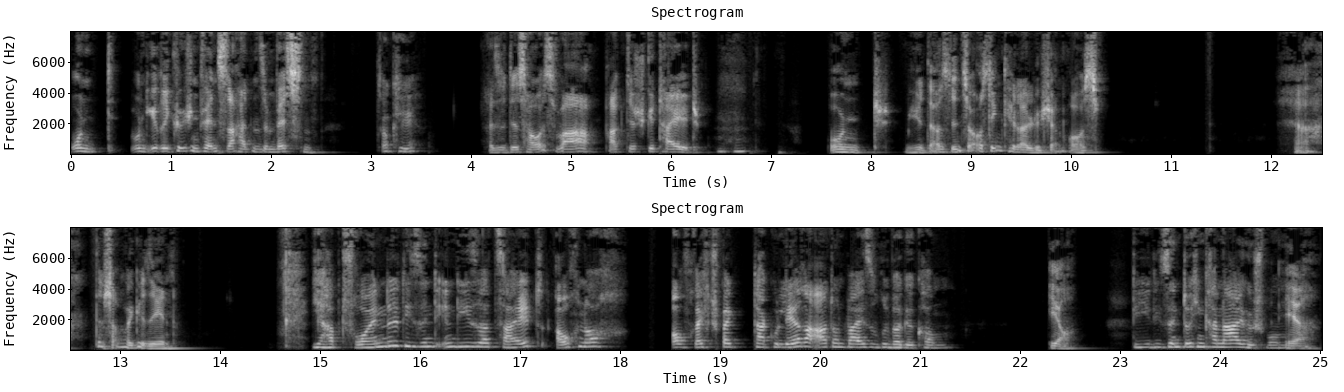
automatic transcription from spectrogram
und, und ihre Küchenfenster hatten sie im Westen. Okay. Also das Haus war praktisch geteilt. Mhm. Und da sind sie aus den Kellerlöchern raus. Ja, das haben wir gesehen. Ihr habt Freunde, die sind in dieser Zeit auch noch auf recht spektakuläre Art und Weise rübergekommen. Ja, Die, die sind durch den Kanal geschwommen. ja.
